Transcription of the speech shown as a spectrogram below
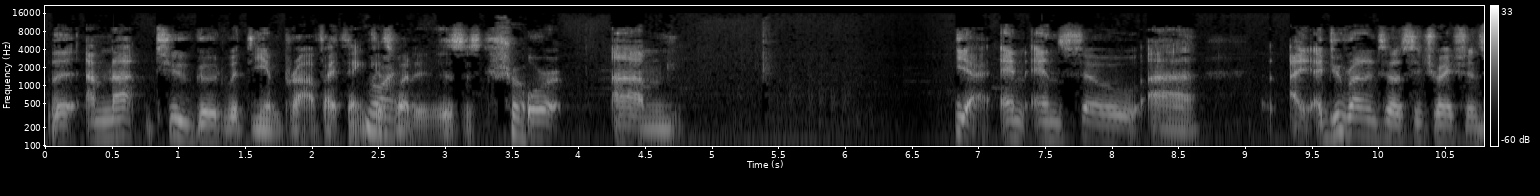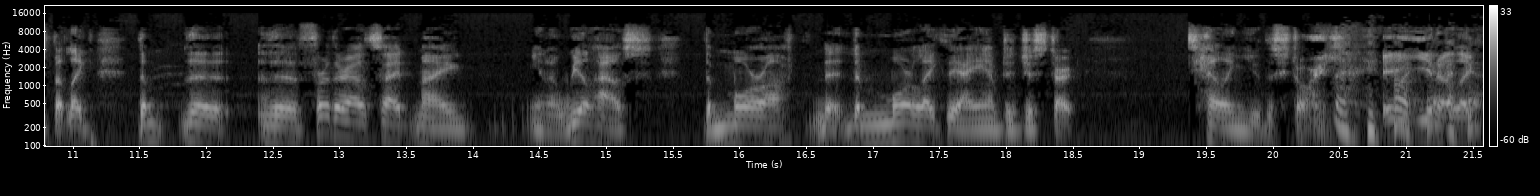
the, I'm not too good with the improv. I think is what it is. is Sure. Or um, yeah, and and so uh, I, I do run into those situations, but like the the the further outside my you know wheelhouse, the more off the, the more likely I am to just start telling you the story. you know, like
